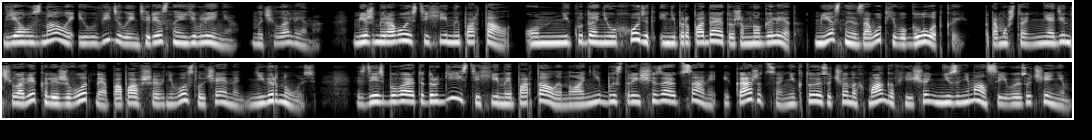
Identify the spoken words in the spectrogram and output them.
«Я узнала и увидела интересное явление», — начала Лена. «Межмировой стихийный портал. Он никуда не уходит и не пропадает уже много лет. Местные зовут его глоткой, потому что ни один человек или животное, попавшее в него случайно, не вернулось. Здесь бывают и другие стихийные порталы, но они быстро исчезают сами, и, кажется, никто из ученых-магов еще не занимался его изучением.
